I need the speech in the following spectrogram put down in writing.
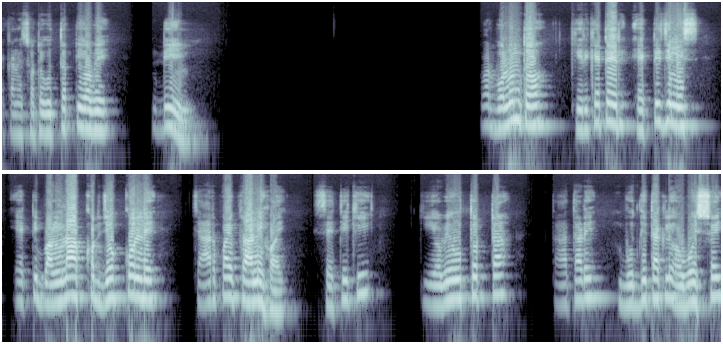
এখানে সঠিক উত্তরটি হবে ডিম। এবার বলুন তো, ক্রিকেটের একটি জিনিস একটি বাংলা অক্ষর যোগ করলে চার পায়ে প্রাণী হয়, সেটি কি কী হবে উত্তরটা তাড়াতাড়ি বুদ্ধি থাকলে অবশ্যই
